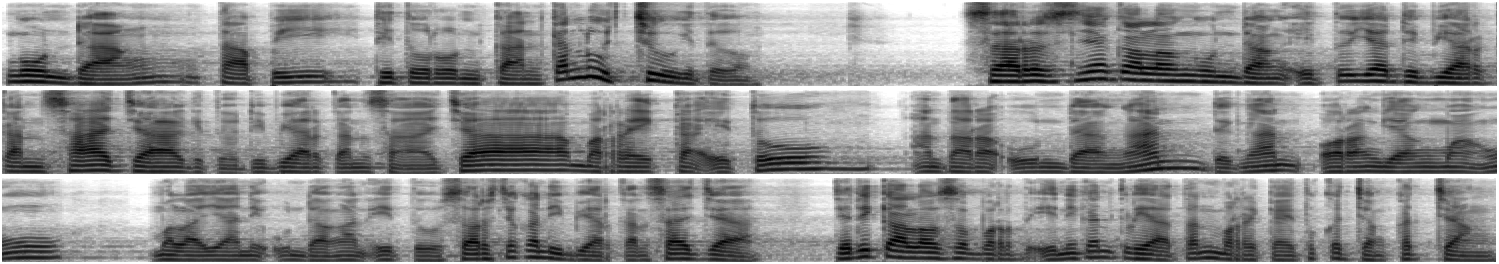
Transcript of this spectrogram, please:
ngundang tapi diturunkan kan lucu gitu. Seharusnya kalau ngundang itu ya dibiarkan saja gitu, dibiarkan saja mereka itu antara undangan dengan orang yang mau melayani undangan itu. Seharusnya kan dibiarkan saja. Jadi kalau seperti ini kan kelihatan mereka itu kejang-kejang.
